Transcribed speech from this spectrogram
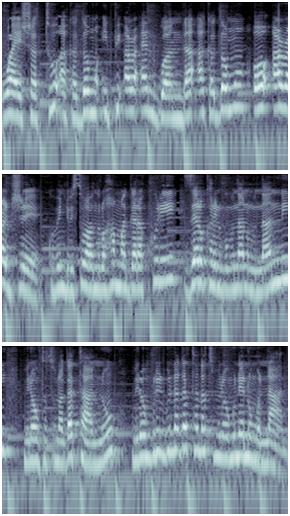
wa eshatu akadomo eprn rwanda akadomo org ku bindi bisobanuro hamagara kuri zeru karindwi umunani umunani mirongo itatu na gatanu mirongo irindwi na gatandatu mirongo ine n'umunani.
